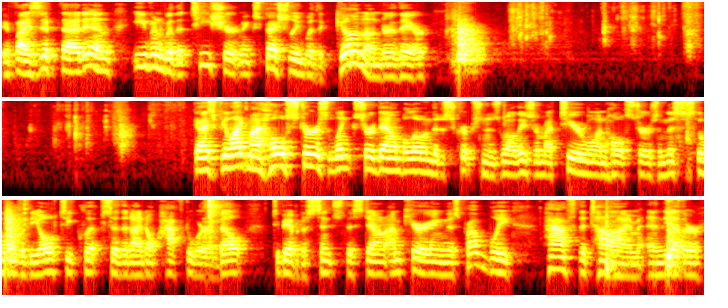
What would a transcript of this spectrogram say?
If I zip that in, even with a t-shirt and especially with a gun under there, Guys, if you like my holsters, links are down below in the description as well. These are my tier one holsters, and this is the one with the UltiClip so that I don't have to wear a belt to be able to cinch this down. I'm carrying this probably half the time, and the other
